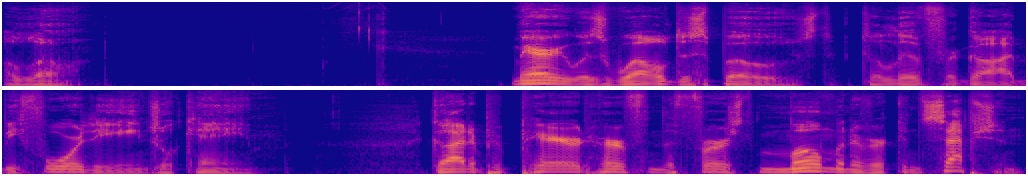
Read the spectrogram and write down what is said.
alone. Mary was well disposed to live for God before the angel came. God had prepared her from the first moment of her conception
